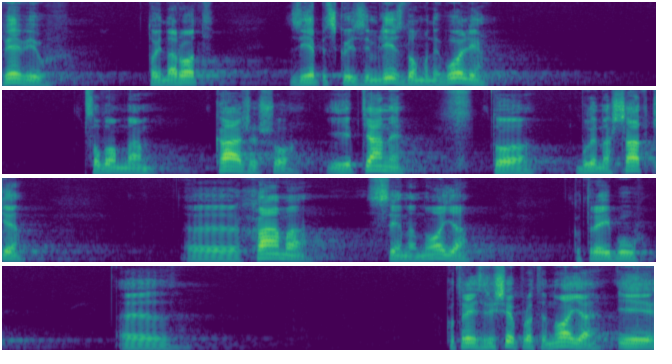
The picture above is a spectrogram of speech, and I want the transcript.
вивів той народ з єгипетської землі, з дому неволі. Псалом нам каже, що єгиптяни то були нащадки е, Хама, сина Ноя, котрий був, е, котрий зрішив проти Ноя, і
